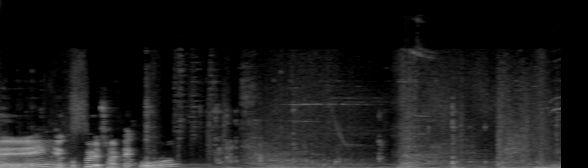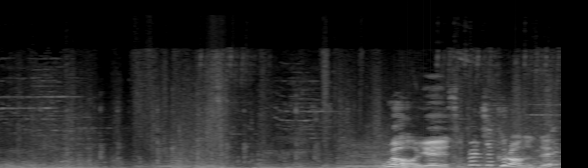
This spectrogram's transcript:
오케이. 에코풀 잘 뺐고. 뭐야 얘 스펠 체크를 하는데?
